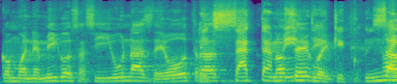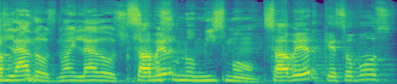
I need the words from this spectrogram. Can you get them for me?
como enemigos así unas de otras. Exactamente. No sé, güey. que no Sab- hay lados, no hay lados. Saber- Somos uno mismo. Saber que somos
